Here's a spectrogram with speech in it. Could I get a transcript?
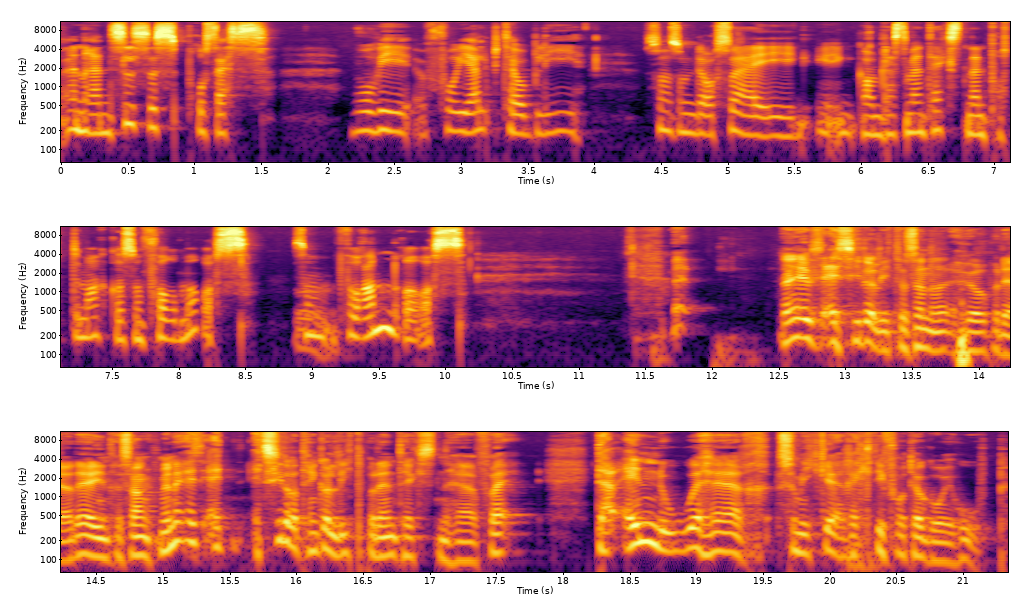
en renselsesprosess, hvor vi får hjelp til å bli, sånn som det også er i, i Gammeltestamentteksten, en pottemaker som former oss, som mm. forandrer oss. Men, jeg, jeg sitter litt og sånn, hører på det, det er interessant. Men jeg, jeg, jeg sitter og tenker litt på den teksten her. for det er noe her som ikke er riktig får til å gå i hop.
